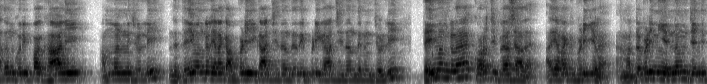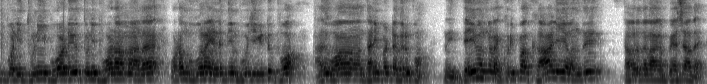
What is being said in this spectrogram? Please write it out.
அதுவும் குறிப்பாக காளி அம்மன்னு சொல்லி இந்த தெய்வங்கள் எனக்கு அப்படி காட்சி தந்தது இப்படி காட்சி தந்ததுன்னு சொல்லி தெய்வங்களை குறைச்சி பேசாத. அது எனக்கு பிடிக்கல. மற்றபடி நீ என்னமும் செஞ்சுட்டு போ. நீ துணி போடு துணி போடாமல் உடம்பு பூரா என்னத்தையும் பூஜிக்கிட்டு போ. அது உன் தனிப்பட்ட விருப்பம். நீ தெய்வங்களை குறிப்பாக காளியை வந்து தவறுதலாக பேசாத.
